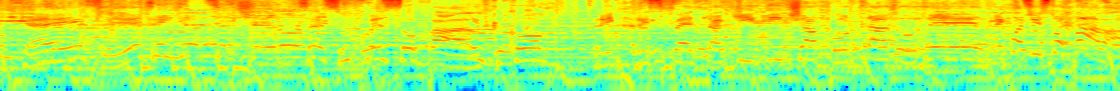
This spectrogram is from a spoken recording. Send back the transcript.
ok sì. Sei su questo palco. Ri- rispetta chi ti ci ha portato dentro e qua si stoppava.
